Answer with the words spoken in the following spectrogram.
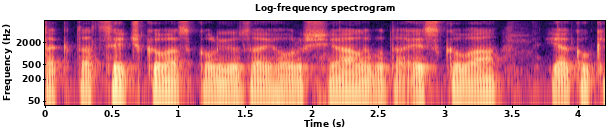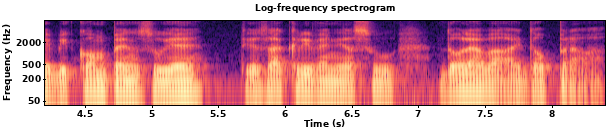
tak tá C skolioza je horšia, lebo tá S je ako keby kompenzuje, tie zakrivenia sú doľava aj doprava.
